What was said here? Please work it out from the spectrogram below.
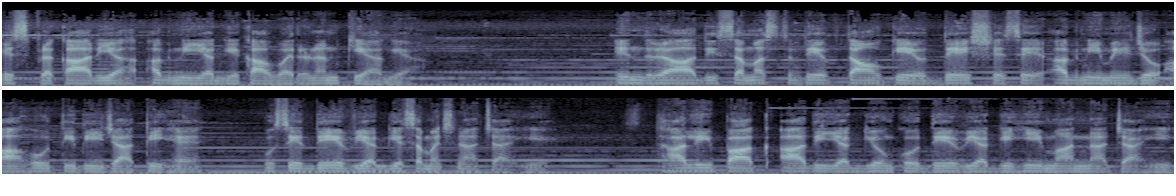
इस प्रकार यह अग्नि यज्ञ का वर्णन किया गया। इंद्र आदि समस्त देवताओं के उद्देश्य से अग्नि में जो आहुति दी जाती है, उसे देव यज्ञ समझना चाहिए। थाली पाक आदि यज्ञों को देव यज्ञ ही मानना चाहिए।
